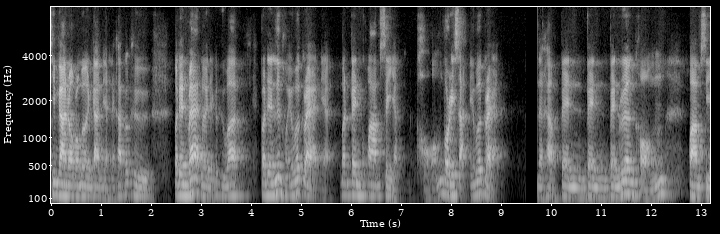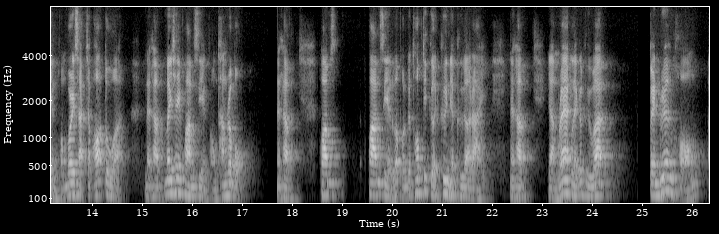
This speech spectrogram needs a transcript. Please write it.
ทีมงานเราประเมินกันเนี่ยนะครับก็คือประเด็นแรกเลยเนี่ยก็คือว่าประเด็นเรื่องของ Evergrande เนี่ยมันเป็นความเสี่ยงของบริษัท Evergrande นะครับเป็นเป็นเป็นเรื่องของความเสี่ยงของบริษัทเฉพาะตัวนะครับ ไม่ใช่ความเสี่ยงของทั้งระบบนะครับ ความความเสี่ยงหรือว่าผลกระทบที่เกิดขึ้นเนี่ยคืออะไร นะครับ อย่างแรกเลยก็คือว่าเป็นเรื่องของอ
